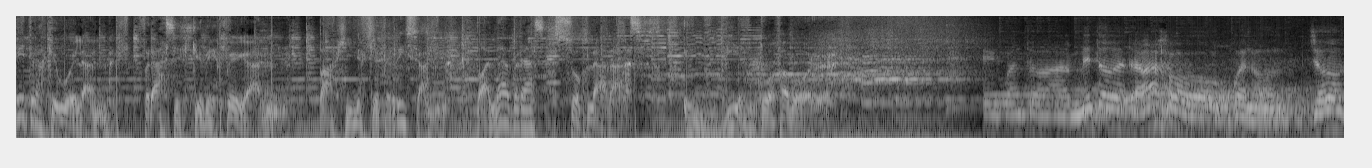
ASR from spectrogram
Letras que vuelan, frases que despegan, páginas que aterrizan, palabras sopladas. El viento a favor. En cuanto al método de trabajo, bueno, yo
